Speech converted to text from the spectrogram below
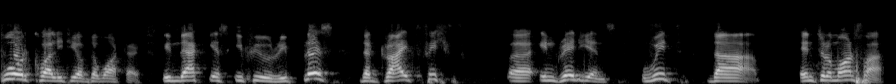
poor quality of the water. In that case if you replace the dried fish uh, ingredients with the enteromorpha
